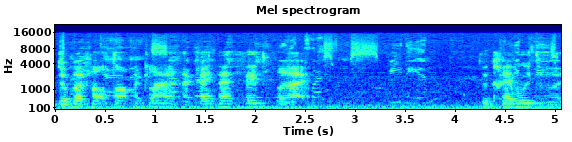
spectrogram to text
Doe ik bij Valt af en klaar, dan ga ik geen 45 voor rijden. Doe ik geen moeite voor.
